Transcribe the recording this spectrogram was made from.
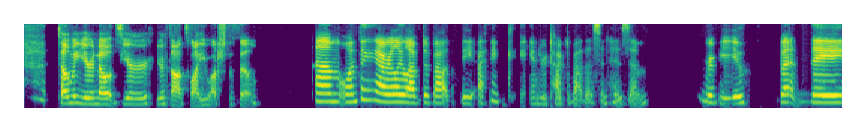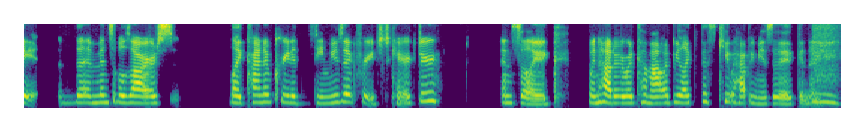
Tell me your notes, your your thoughts while you watch the film. Um, one thing I really loved about the I think Andrew talked about this in his um review, but they the Invincible Czars like kind of created theme music for each character. And so like when Hutter would come out it would be like this cute happy music and then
